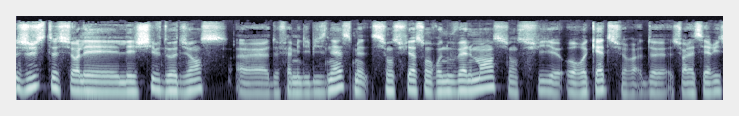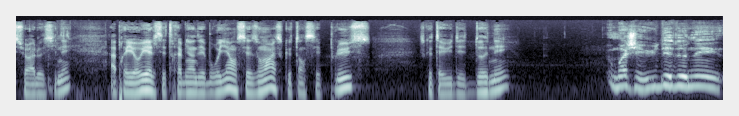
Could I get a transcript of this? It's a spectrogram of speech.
Juste sur les, chiffres d'audience euh, de Family Business, mais si on se fie à son renouvellement, si on se fie aux requêtes sur, la série sur Allociné, a priori elle s'est très bien débrouillée en saison 1. Est-ce que tu en sais plus? Est-ce que tu as eu des données? Moi j'ai eu des données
